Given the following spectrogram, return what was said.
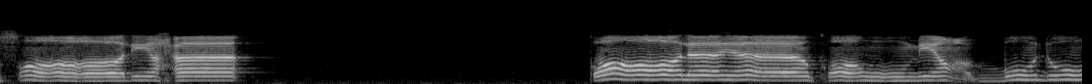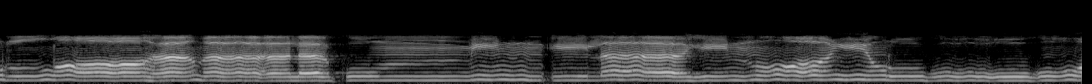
صَالِحًا. قَالَ يَا قَوْمِ اعْبُدُوا اللَّهَ مَا لَكُمْ مِنْ إِلَٰهٍ غَيْرُهُ هُوَ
